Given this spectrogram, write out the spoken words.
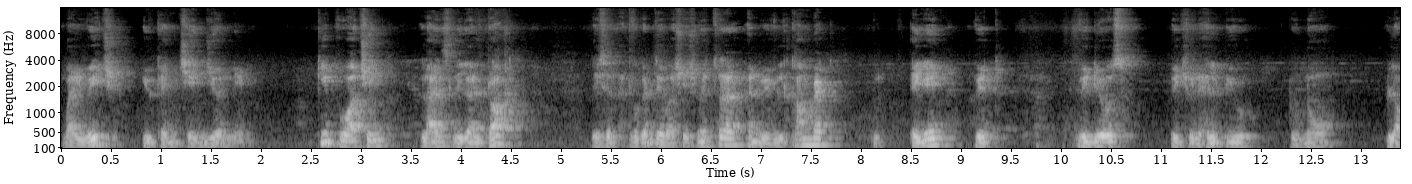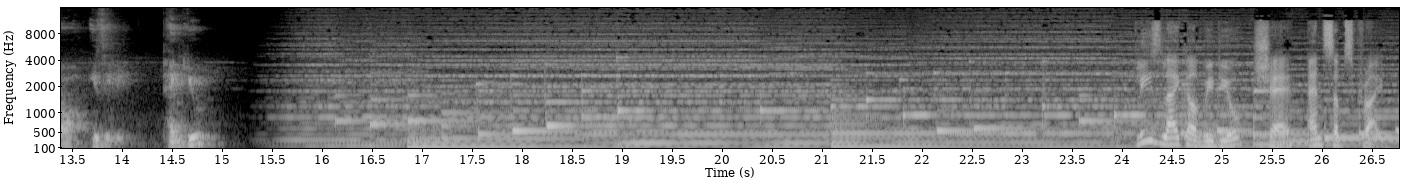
by which you can change your name. Keep watching Lions Legal Talk. This is Advocate Devasis Mitra and we will come back again with videos which will help you to know law easily. Thank you. Please like our video, share, and subscribe.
